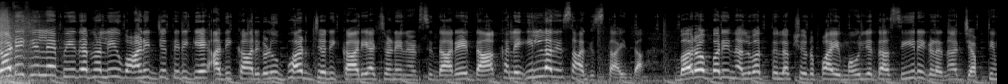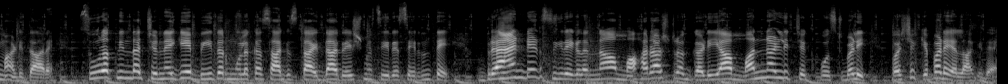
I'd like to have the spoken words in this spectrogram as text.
ಗಡಿ ಜಿಲ್ಲೆ ಬೀದರ್ನಲ್ಲಿ ವಾಣಿಜ್ಯ ತೆರಿಗೆ ಅಧಿಕಾರಿಗಳು ಭರ್ಜರಿ ಕಾರ್ಯಾಚರಣೆ ನಡೆಸಿದ್ದಾರೆ. ದಾಖಲೆ ಇಲ್ಲದೆ ಸಾಗಿಸ್ತಾ ಇದ್ದ. ಬರೋಬ್ಬರಿ ನಲವತ್ತು ಲಕ್ಷ ರೂಪಾಯಿ ಮೌಲ್ಯದ ಸೀರೆಗಳನ್ನು ಜಪ್ತಿ ಮಾಡಿದ್ದಾರೆ. ಸೂರತ್ನಿಂದ ಚೆನ್ನೈಗೆ ಬೀದರ್ ಮೂಲಕ ಸಾಗಿಸ್ತಾ ಇದ್ದ ರೇಷ್ಮೆ ಸೀರೆ ಸೇರಿದಂತೆ ಬ್ರಾಂಡೆಡ್ ಸೀರೆಗಳನ್ನು ಮಹಾರಾಷ್ಟ್ರ ಗಡಿಯ ಮನ್ನಳ್ಳಿ ಚೆಕ್ ಪೋಸ್ಟ್ ಬಳಿ ವಶಕ್ಕೆ ಪಡೆಯಲಾಗಿದೆ.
